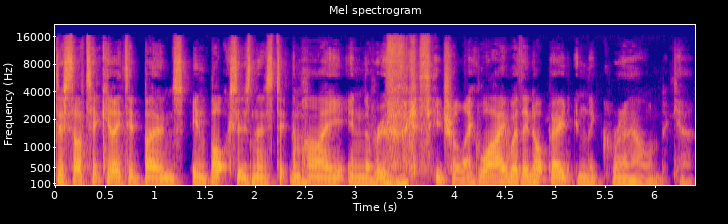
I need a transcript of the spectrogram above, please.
disarticulated bones in boxes and then stick them high in the roof of a cathedral? Like, why were they not buried in the ground, Cat?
